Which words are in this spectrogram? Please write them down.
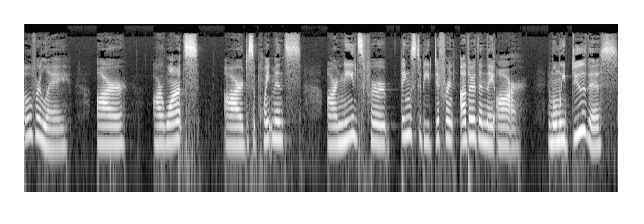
overlay our, our wants, our disappointments, our needs for things to be different other than they are. And when we do this,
